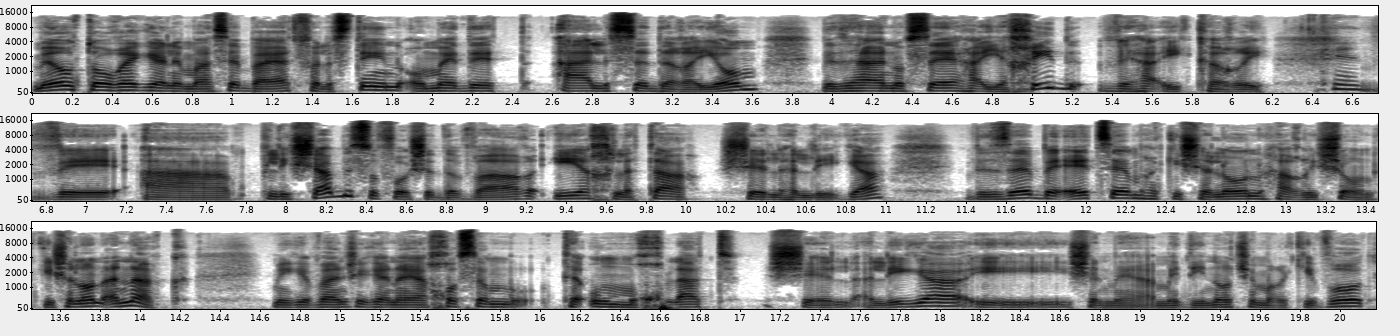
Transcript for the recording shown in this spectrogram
ומאותו רגע למעשה בעיית פלסטין עומדת על סדר היום, וזה הנושא היחיד והעיקרי. כן. והפלישה בסופו של דבר היא החלטה של הליגה, וזה בעצם הכישלון הראשון, כישלון ענק. מכיוון שכאן היה חוסר תיאום מוחלט של הליגה, של המדינות שמרכיבות,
